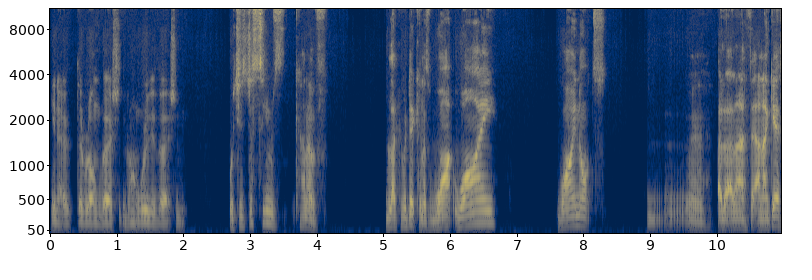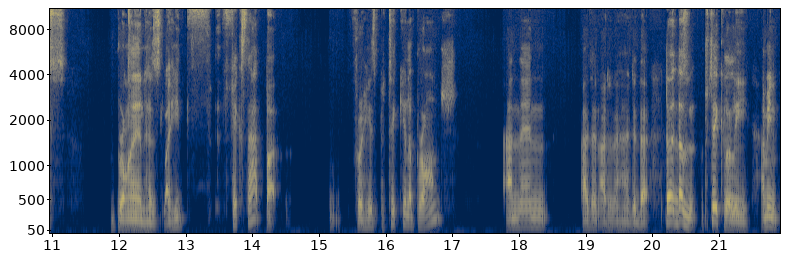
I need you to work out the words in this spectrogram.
you know, the wrong version, the wrong Ruby version, which is just seems kind of like ridiculous. Why? Why? Why not? Uh, and, and, I th- and I guess Brian has like he fixed that, but for his particular branch, and then I don't I don't know how I did that. It doesn't particularly. I mean,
